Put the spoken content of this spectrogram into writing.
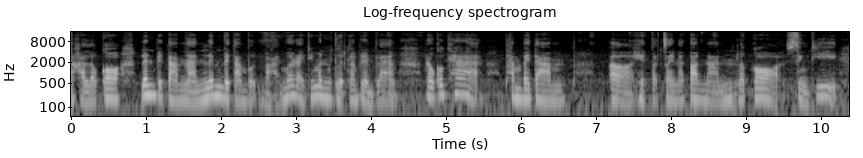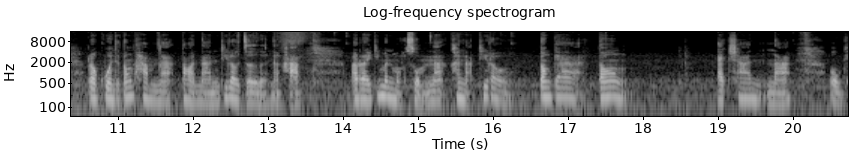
นะคะ แล้วก็เล่นไปตามนั้น เล่นไปตามบทบาท เมื่อไหร่ที่มันเกิดการเปลี่ยนแปลง เราก็แค่ ทำไปตามเเหตุปัจจัยณตอนนั้น แล้วก็สิ่งที่เราควรจะต้องทำณตอนนั้นที่เราเจอนะคะ อะไรที่มันเหมาะสมณขณะที่เราต้องแก้ต้อง action นะโอเค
